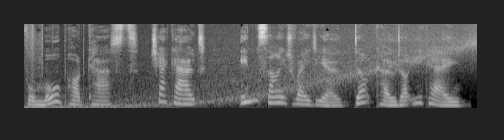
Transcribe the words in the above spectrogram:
For more podcasts, check out insightradio.co.uk.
